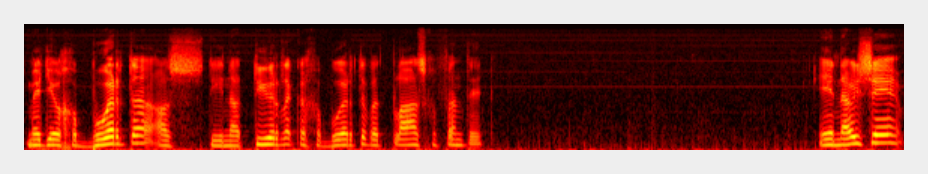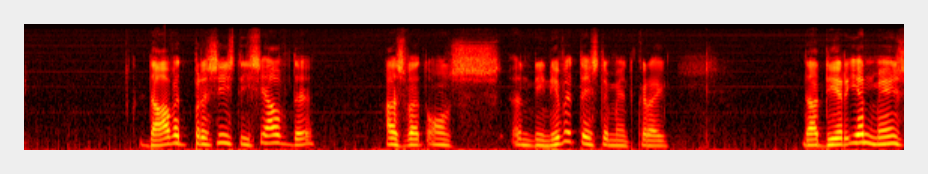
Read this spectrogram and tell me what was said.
met jou geboorte as die natuurlijke geboorte wat plaasgevind het. En nou sê David precies die as wat ons in die Nieuwe Testament kry, dat dier een mens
